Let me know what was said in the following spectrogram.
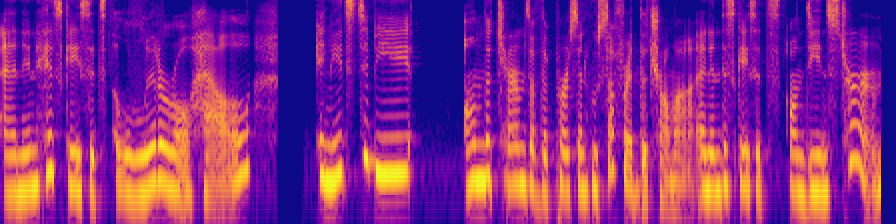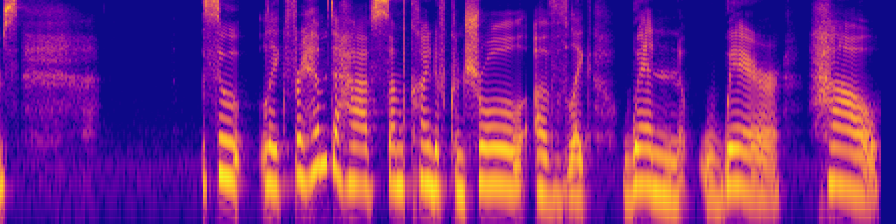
and in his case, it's literal hell, it needs to be on the terms of the person who suffered the trauma. And in this case, it's on Dean's terms. So, like, for him to have some kind of control of like when, where, how,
